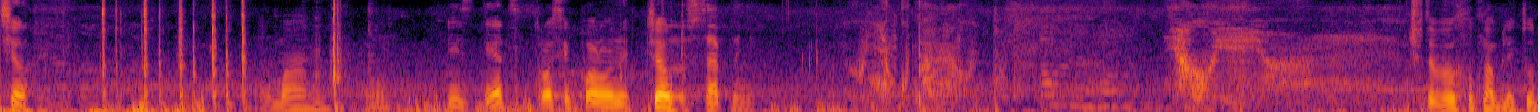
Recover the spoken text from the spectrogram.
Чел. Нормально. О, Піздець, тросик порваний. Чел. Сцеплення. Хуйню купив, нахуй. Я хуєю. Чого тебе вихлопна, блядь, тут?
